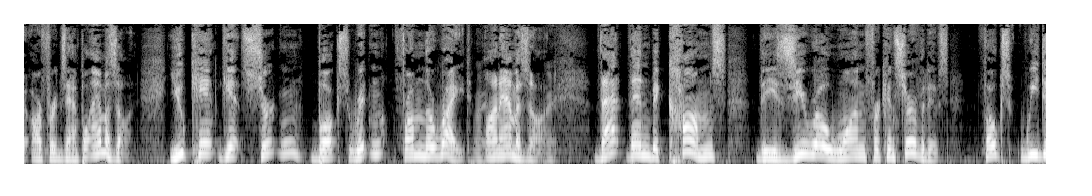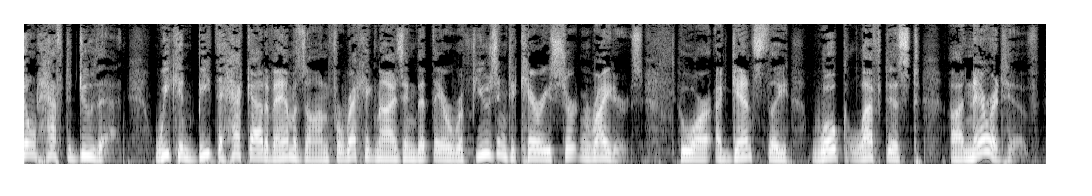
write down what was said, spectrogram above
are, for example, Amazon. You can't get certain books written from the right, right. on Amazon. Right. That then becomes the zero one for conservatives. Folks, we don't have to do that. We can beat the heck out of Amazon for recognizing that they are refusing to carry certain writers who are against the woke leftist uh, narrative.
